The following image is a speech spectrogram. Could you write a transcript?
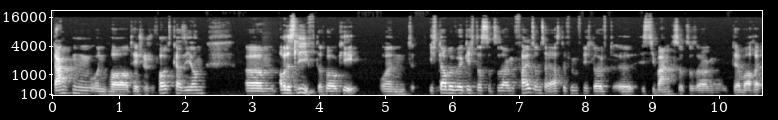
danken und ein paar technische Fouls kassieren. Ähm, aber das lief, das war okay. Und ich glaube wirklich, dass sozusagen, falls unsere erste Fünf nicht läuft, äh, ist die Bank sozusagen der wahre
